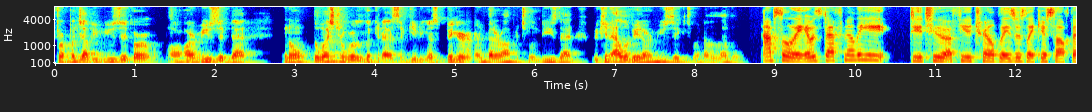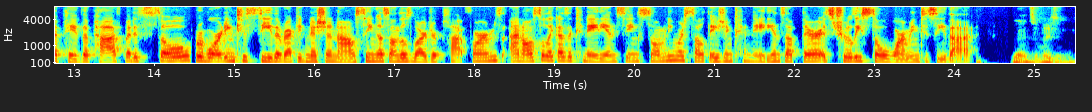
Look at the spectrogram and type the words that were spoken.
for Punjabi music or, or our music that you know the Western world is looking at us and giving us bigger and better opportunities that we can elevate our music to another level. Absolutely, it was definitely due to a few trailblazers like yourself that paved the path, but it's so rewarding to see the recognition now, seeing us on those larger platforms. And also, like as a Canadian, seeing so many more South Asian Canadians up there, it's truly so warming to see that. Yeah, it's amazing.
